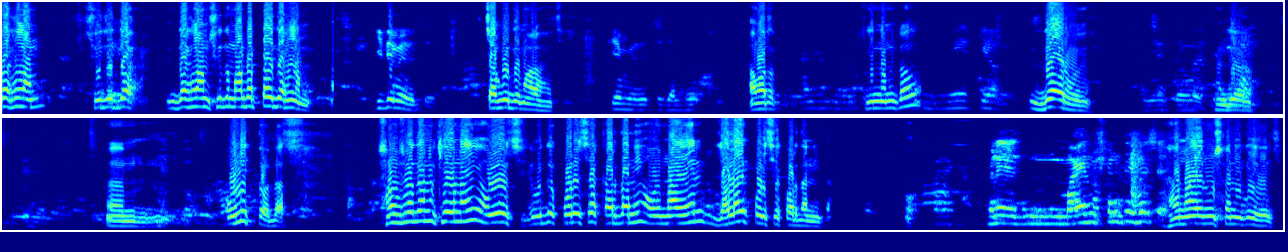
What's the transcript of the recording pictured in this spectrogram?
দেখলাম শুধু দেখলাম শুধু মাদারটাই দেখলাম। কি দিয়ে মেরেছে? চাকুতে মারা হয়েছে। কে মেরেছে জানতে আমার কি নামটা? দেওয়ার হবে? হ্যাঁ, দেওয়ার অনিত্য দাস। সংশোধন কেউ নাই ও ওদের করেছে কারদানি ওই মায়ের জ্বালাই করেছে করদানিটা। মানে মায়ের উস্কানিতে হয়েছে? হ্যাঁ মায়ের হয়েছে।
